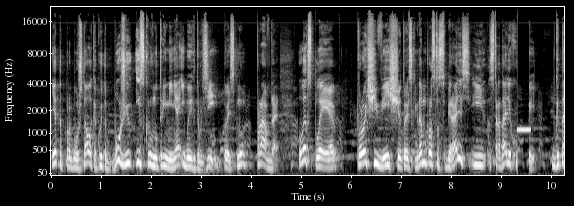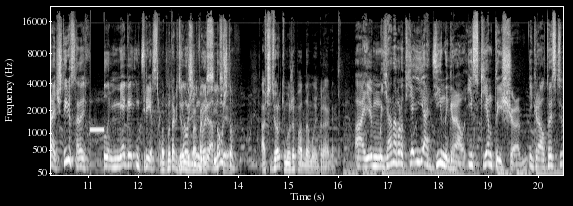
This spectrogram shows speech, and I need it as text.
и это пробуждало какую-то божью искру внутри меня и моих друзей. То есть, ну, правда, летсплеи, прочие вещи, то есть, когда мы просто собирались и страдали хуй. GTA 4 страдать хуй было мега интересно. Вот мы так Я делали уже в не говорю о том, что... А в четверке мы уже по одному играли. А, я, наоборот, я и один играл, и с кем-то еще играл. То есть, э,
